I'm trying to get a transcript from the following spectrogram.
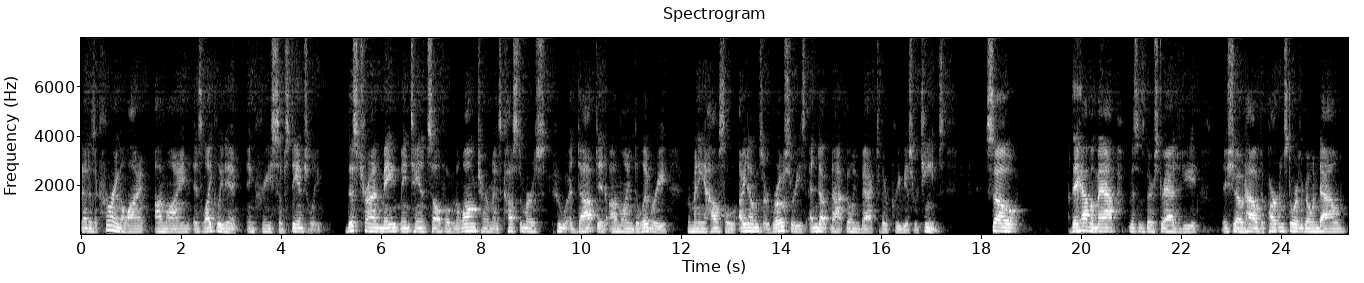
that is occurring online is likely to increase substantially. This trend may maintain itself over the long term as customers who adopted online delivery for many household items or groceries end up not going back to their previous routines. So they have a map. This is their strategy. They showed how department stores are going down,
